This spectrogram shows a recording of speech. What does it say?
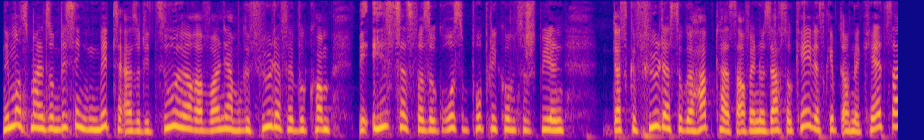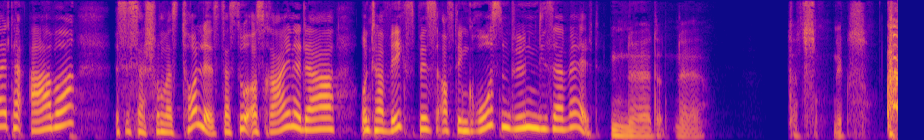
Nimm uns mal so ein bisschen mit. Also die Zuhörer wollen ja ein Gefühl dafür bekommen, wie ist das vor so großem Publikum zu spielen? Das Gefühl, das du gehabt hast, auch wenn du sagst, okay, das gibt auch eine Kehrtseite, aber es ist ja schon was Tolles, dass du aus Rheine da unterwegs bist auf den großen Bühnen dieser Welt. Nee, das, nee, das ist nix.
